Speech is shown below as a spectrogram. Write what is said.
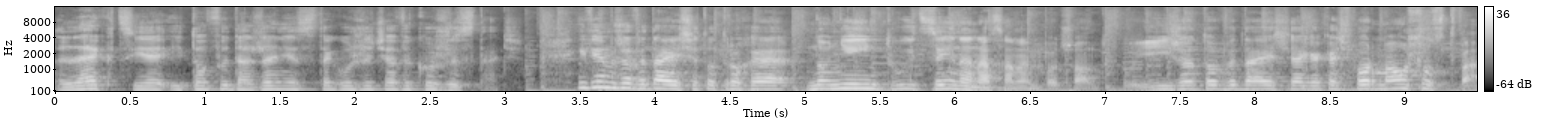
lekcję i to wydarzenie z tego życia wykorzystać. I wiem, że wydaje się to trochę no, nieintuicyjne na samym początku i że to wydaje się jak jakaś forma oszustwa.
